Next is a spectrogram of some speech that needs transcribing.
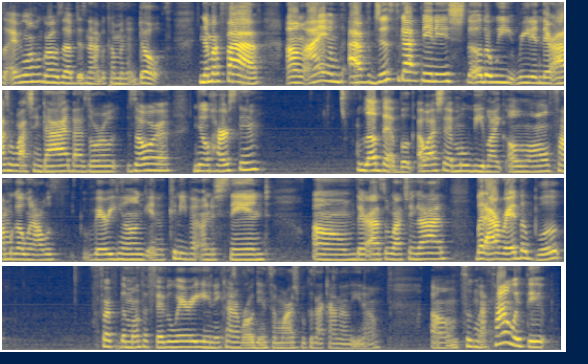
So everyone who grows up does not become an adult. Number five, um, I am. I've just got finished the other week reading "Their Eyes Were Watching God" by Zora Zora Neale Hurston. Love that book. I watched that movie like a long time ago when I was very young and couldn't even understand um, "Their Eyes Were Watching God." But I read the book for the month of February and it kind of rolled into March because I kind of you know um, took my time with it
